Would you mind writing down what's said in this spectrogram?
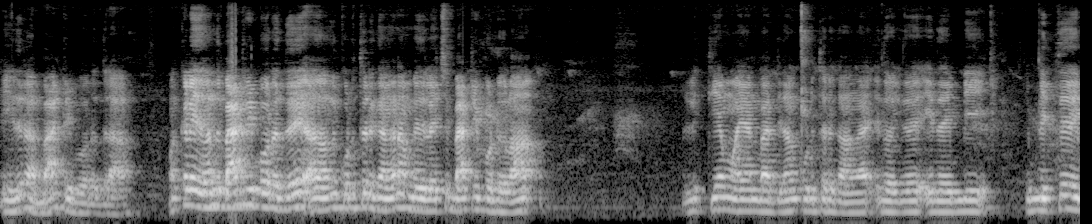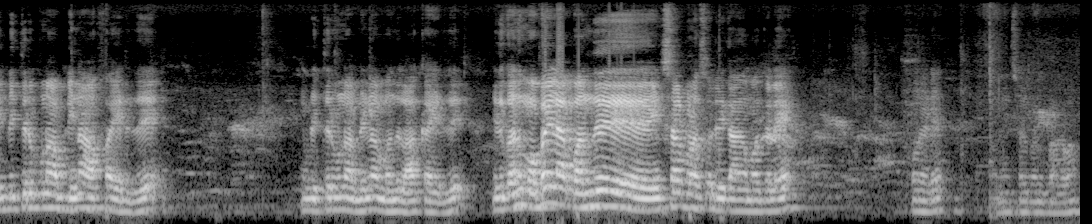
இதுடா பேட்ரி போடுறதுடா. மக்களே இது வந்து பேட்ரி போடுறது. அதை வந்து கொடுத்துருக்காங்க. நம்ம இதில் வச்சு பேட்ரி போட்டுக்கலாம். லித்தியம் அயான் பேட்டரி தான் கொடுத்துருக்காங்க. இது இது இதை இப்படி இப்படி திரு இப்படி திருப்பணும் அப்படின்னா ஆஃப் ஆயிடுது. இப்படி திரும்பணும் அப்படின்னா நம்ம வந்து லாக் ஆயிடுது. இதுக்கு வந்து மொபைல் ஆப் வந்து இன்ஸ்டால் பண்ண சொல்லியிருக்காங்க மக்களே. ஃபோன் இன்ஸ்டால் பண்ணி பார்க்கலாம்.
